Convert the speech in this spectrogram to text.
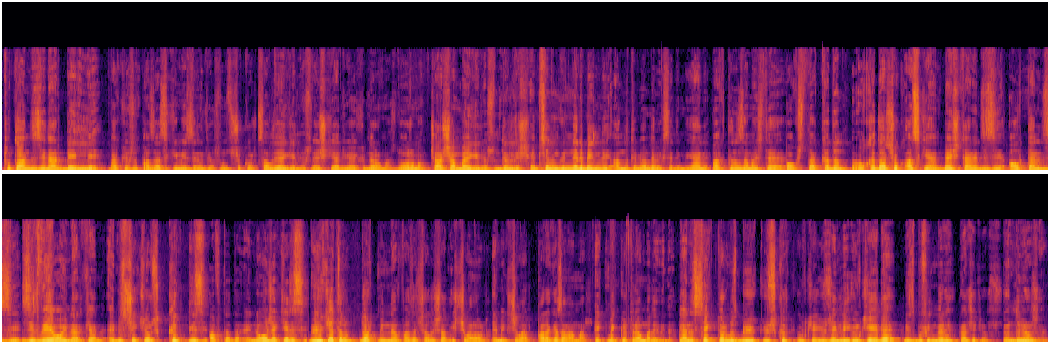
tutan diziler belli. Bakıyorsun pazartesi kimi izlenir diyorsunuz. Çukur. Salıya geliyorsun. Eşkıya Dünya Hükümler Olmaz. Doğru mu? Çarşambaya geliyorsun. Diriliş. Hepsinin günleri belli. Anlatabiliyor muyum demek istediğimi? Yani baktığınız zaman işte Fox'ta kadın o kadar çok az ki yani 5 tane dizi, 6 tane dizi zirveye oynarken e biz çekiyoruz 40 dizi haftada. E ne olacak gerisi? Büyük yatırım. 4000'den fazla çalışan işçi var orada. Emekçi var. Para kazanan var. Ekmek götüren var evine. Yani sektörümüz büyük. 140 ülke, 150 ülkeye de biz bu filmleri ihraç ediyoruz. Gönderiyoruz yani.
